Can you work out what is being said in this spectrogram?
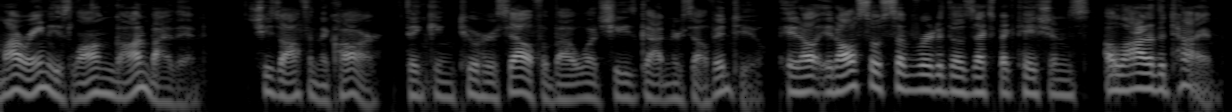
Ma Rainey's long gone by then. She's off in the car, thinking to herself about what she's gotten herself into. It, it also subverted those expectations a lot of the time.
